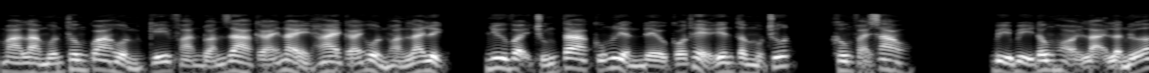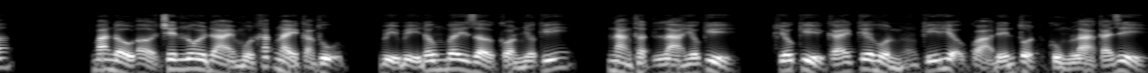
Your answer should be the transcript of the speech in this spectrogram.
mà là muốn thông qua hồn kỹ phán đoán ra cái này hai cái hồn hoàn lai lịch, như vậy chúng ta cũng liền đều có thể yên tâm một chút, không phải sao? Bị bị đông hỏi lại lần nữa. Ban đầu ở trên lôi đài một khắc này cảm thụ bị bị đông bây giờ còn nhớ kỹ, nàng thật là hiếu kỳ hiếu kỳ cái kia hồn kỹ hiệu quả đến tột cùng là cái gì?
